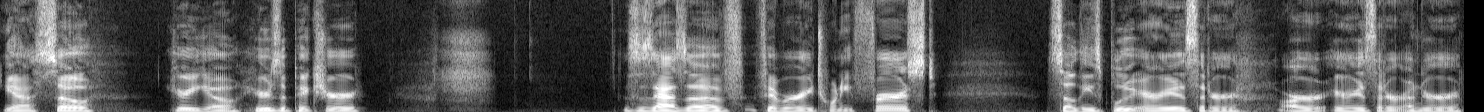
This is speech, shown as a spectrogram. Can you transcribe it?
Yeah, so here you go. Here's a picture. This is as of February 21st. So these blue areas that are are areas that are under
